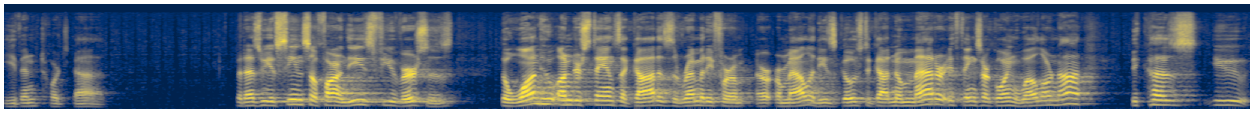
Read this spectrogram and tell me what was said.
even towards God. But as we have seen so far in these few verses, the one who understands that God is the remedy for our maladies goes to God no matter if things are going well or not, because you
